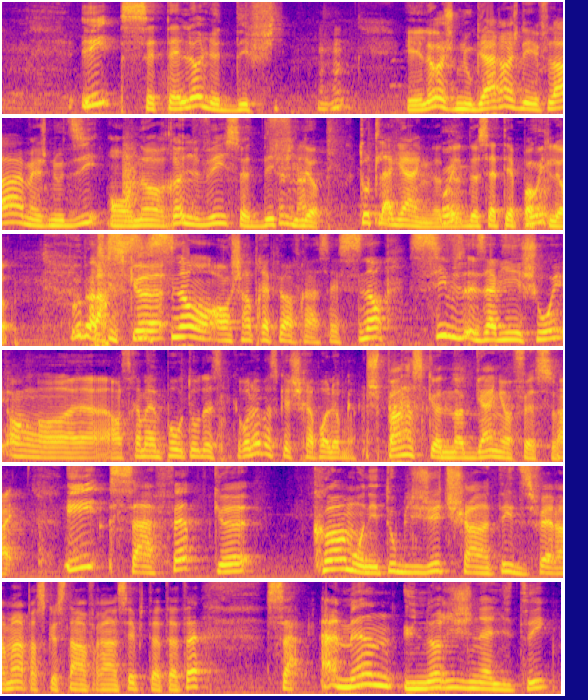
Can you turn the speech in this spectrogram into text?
Et c'était là le défi. Mm-hmm. Et là, je nous garoche des fleurs, mais je nous dis, on a relevé ce défi-là. Toute la gang là, de- Oui. de, cette époque-là. Oui, parce, que, si- sinon, on chanterait plus en français. Sinon, si vous aviez échoué, on, euh, on serait même pas autour de ce micro-là parce que je serais pas là, moi. Je pense que notre gang a fait ça. Ouais. Et ça a fait que, comme on est obligé de chanter différemment parce que c'est en français, puis tatata, ça amène une originalité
